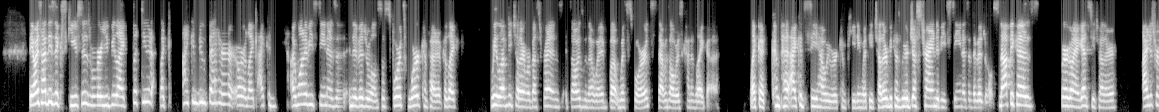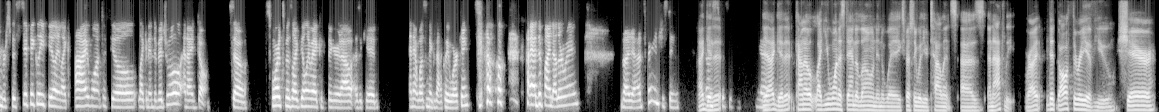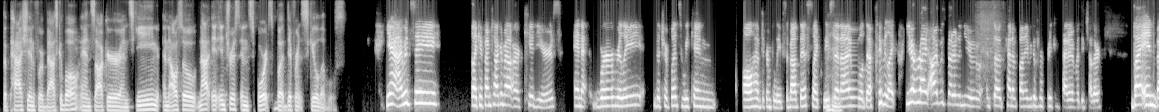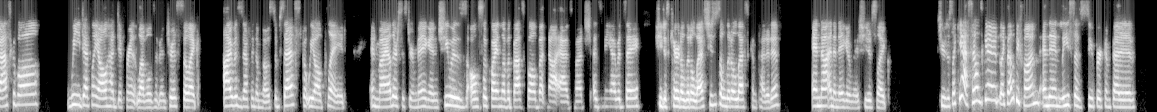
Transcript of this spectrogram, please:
they always had these excuses where you'd be like, but dude, like I can do better, or like I could I want to be seen as an individual. And so sports were competitive because like we loved each other and we're best friends. It's always been that way. But with sports, that was always kind of like a like a compet I could see how we were competing with each other because we were just trying to be seen as individuals, not because we were going against each other. I just remember specifically feeling like I want to feel like an individual and I don't. So sports was like the only way I could figure it out as a kid. And it wasn't exactly working. So I had to find other ways but yeah, it's very interesting. I get it. specific. Yeah. Yeah. I get it. Kind of like you want to stand alone in a way, especially with your talents as an athlete, right? Did all three of you share the passion for basketball and soccer and skiing, and also not an interest in sports, but different skill levels? yeah, I would say, like, if I'm talking about our kid years, and we're really the triplets, we can all have different beliefs about this. Like Lisa Mhm. and I will definitely be like, "You're right, I was better than you," and so it's kind of funny because we're pretty competitive with each other. But in basketball, we definitely all had different levels of interest. So like, I was definitely the most obsessed, but we all played. And my other sister Megan, she was also quite in love with basketball, but not as much as me. I would say she just cared a little less. She's just a little less competitive, and not in a negative way. She just like she was just like, yeah, sounds good. Like that'll be fun. And then Lisa's super competitive,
